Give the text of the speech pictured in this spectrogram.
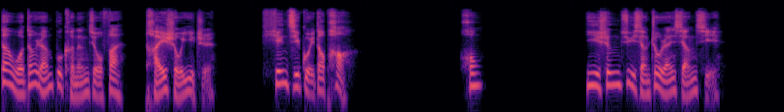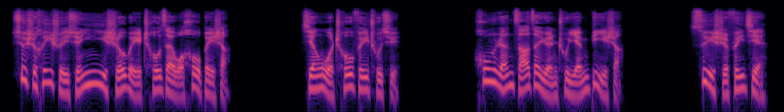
但我当然不可能就范，抬手一指，天极轨道炮！轰！一声巨响骤然响起，却是黑水玄鹰一蛇尾抽在我后背上，将我抽飞出去，轰然砸在远处岩壁上，碎石飞溅，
